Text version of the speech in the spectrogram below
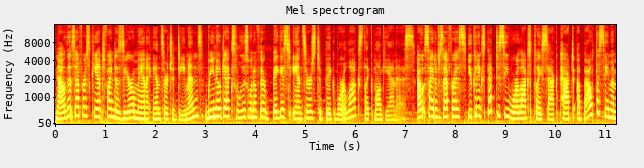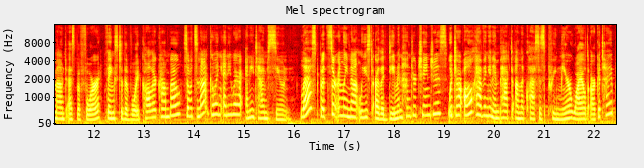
Now that Zephrys can't find a zero mana answer to demons, Reno decks lose one of their biggest answers to big warlocks like Mal'Ganis. Outside of Zephrys, you can expect to see warlocks play Sac Pact about the same amount as before, thanks to the Voidcaller combo, so it's not going anywhere anytime soon. Last but certainly not least are the Demon Hunter changes, which are all having an impact on the class's premier wild archetype,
